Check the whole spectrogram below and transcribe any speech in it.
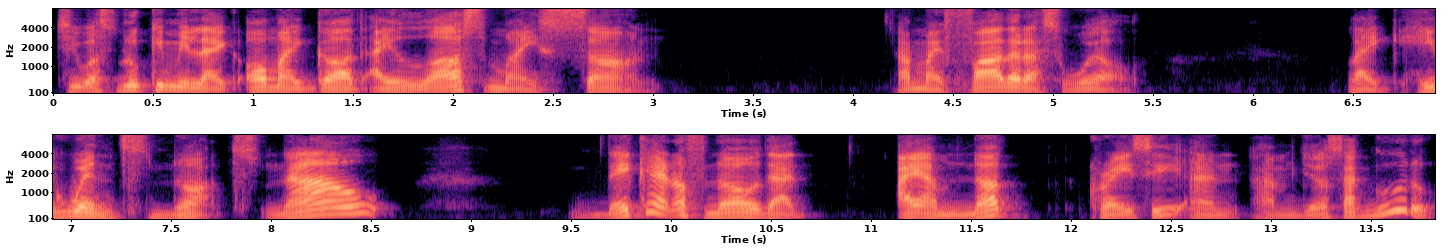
she was looking me like, oh my God, I lost my son and my father as well. Like he went nuts. Now they kind of know that I am not crazy and I'm just a guru,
